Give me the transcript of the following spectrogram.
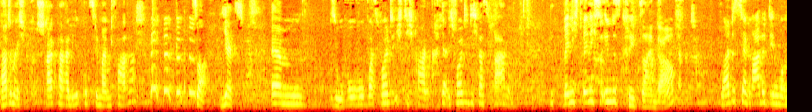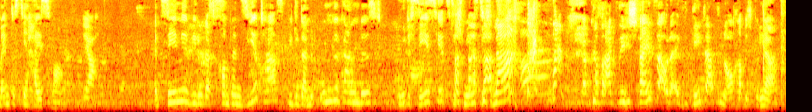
Warte mal, ich schreibe parallel kurz hier meinem Fahrrad. so, jetzt. Ähm, so, wo, wo, was wollte ich dich fragen? Ach ja, ich wollte dich was fragen. Du, wenn, ich, wenn ich so indiskret sein darf, Ja, du hattest ja gerade den Moment, dass dir heiß war. Ja. Erzähl mir, wie du das kompensiert hast, wie du damit umgegangen bist. Gut, ich sehe es jetzt, du schminkst dich nach. Ich habe gefragt, sehe ich scheiße oder geht das noch, habe ich gefragt. Ja.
